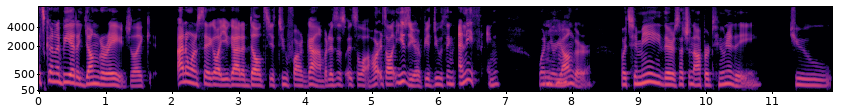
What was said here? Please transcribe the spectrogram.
it's going to be at a younger age. Like, I don't want to say, oh, you got adults, you're too far gone, but it's just, it's a lot hard. It's a lot easier if you do things, anything when you're Mhm. younger. But to me, there's such an opportunity to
